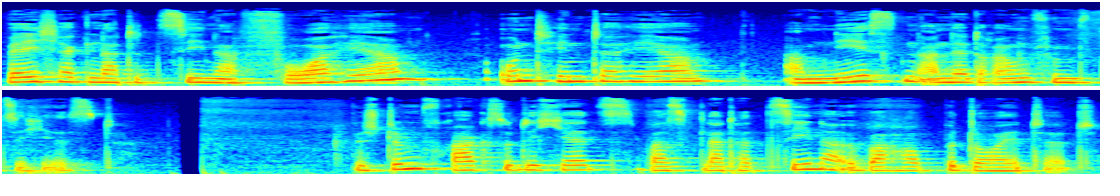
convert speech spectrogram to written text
welcher glatte Zehner vorher und hinterher am nächsten an der 53 ist. Bestimmt fragst du dich jetzt, was glatter Zehner überhaupt bedeutet.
